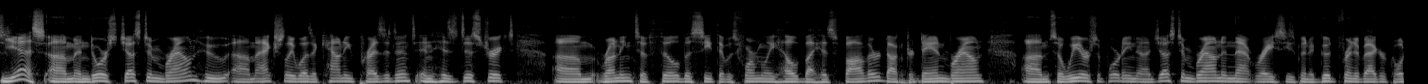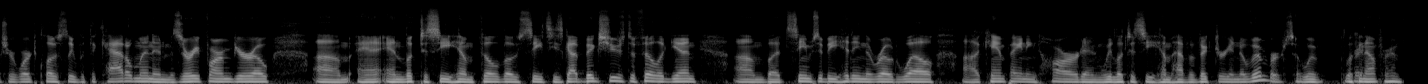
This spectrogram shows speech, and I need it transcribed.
Yes, um, endorsed Justin Brown, who um, actually was a county president in his district, um, running to fill the seat that was formerly held by his father, doctor Dan Brown. Um, so we are supporting uh, Justin Brown in that race. He's been a good friend of agriculture, worked closely with the cattlemen and Missouri Farm Bureau, um, and, and look to see him fill those seats. He's got big shoes to fill again, um, but seems to be hitting the road well, uh, campaigning hard, and we look to see him have a victory in November. So we're looking Great. out for him.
